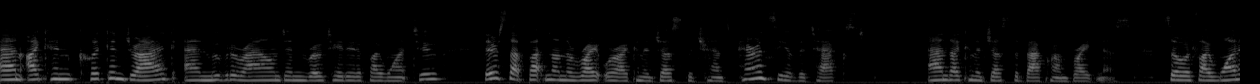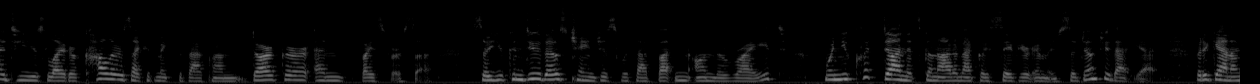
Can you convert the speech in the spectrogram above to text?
And I can click and drag and move it around and rotate it if I want to. There's that button on the right where I can adjust the transparency of the text and I can adjust the background brightness. So if I wanted to use lighter colors, I could make the background darker and vice versa. So you can do those changes with that button on the right. When you click done, it's going to automatically save your image. So don't do that yet. But again, I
